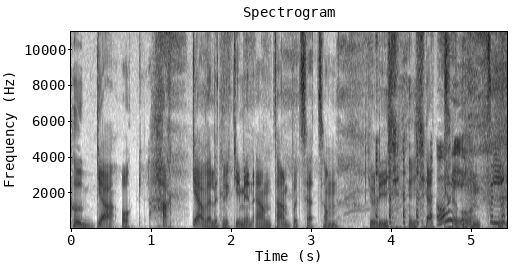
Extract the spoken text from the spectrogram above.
hugga och hacka väldigt mycket i min ändtarm på ett sätt som gjorde jätteont. Förlåt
